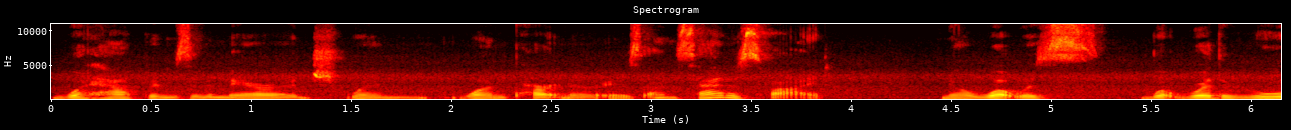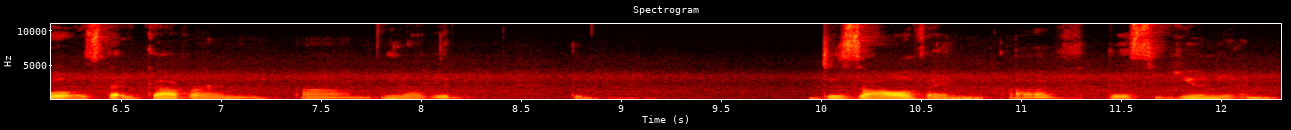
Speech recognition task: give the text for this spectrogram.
what happens in a marriage when one partner is unsatisfied? You know, what was what were the rules that govern um, you know the, the dissolving of this union?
